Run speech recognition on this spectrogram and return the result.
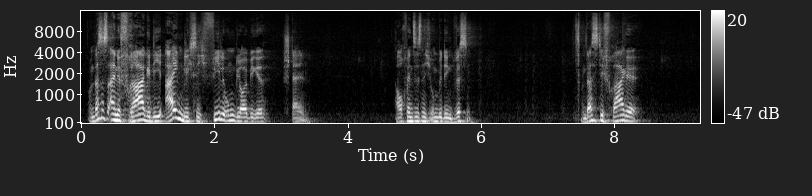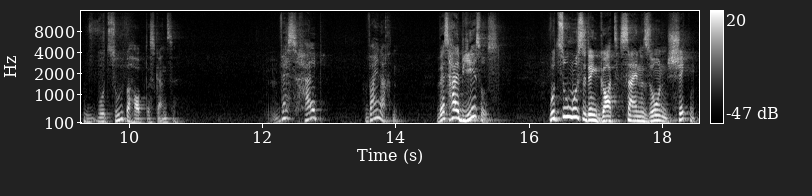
Und das ist eine Frage, die eigentlich sich viele Ungläubige stellen, auch wenn sie es nicht unbedingt wissen. Und das ist die Frage, wozu überhaupt das Ganze? Weshalb Weihnachten? Weshalb Jesus? Wozu musste denn Gott seinen Sohn schicken?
